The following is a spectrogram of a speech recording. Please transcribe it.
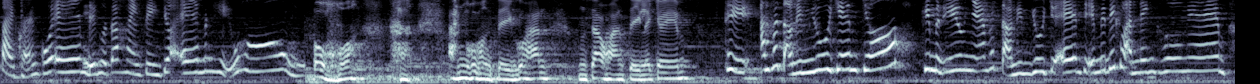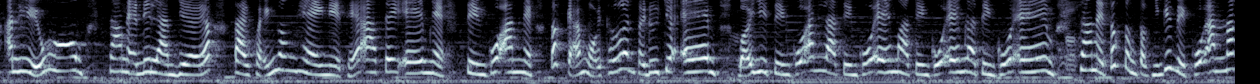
tài khoản của em để người ta hoàn tiền cho em, anh hiểu không? Ủa? Anh mua bằng tiền của anh, làm sao hoàn tiền lại cho em? Thì anh phải tạo niềm vui cho em chứ. Khi mình yêu nha anh phải tạo niềm vui cho em thì em mới biết là anh đang thương em. Anh hiểu không? Sau này anh đi làm về á tài khoản ngân hàng nè thẻ atm nè tiền của anh nè tất cả mọi thứ anh phải đưa cho em. Bởi vì tiền của anh là tiền của em mà tiền của em là tiền của em. Ờ. sau này tất tần tật những cái việc của anh á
